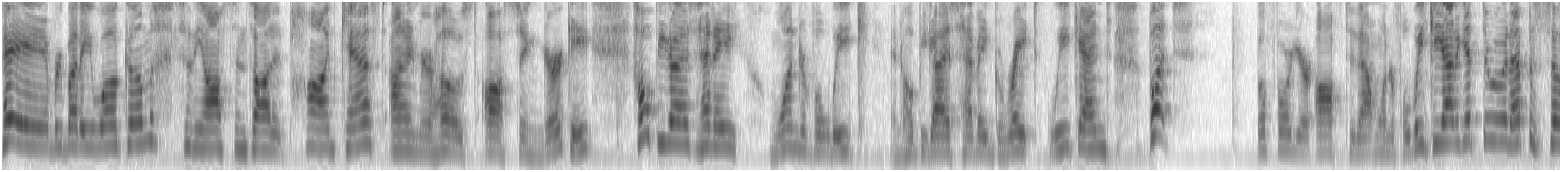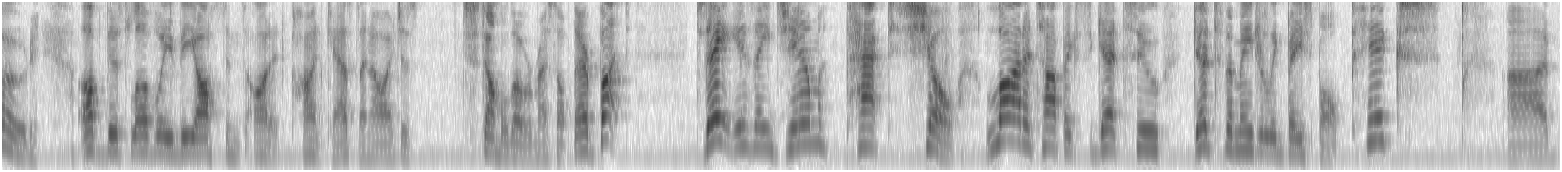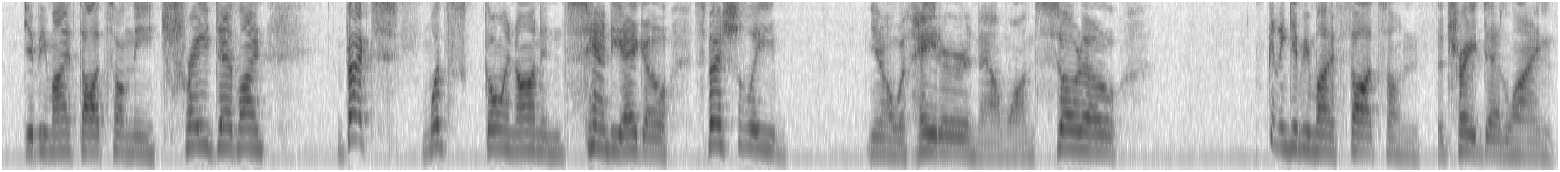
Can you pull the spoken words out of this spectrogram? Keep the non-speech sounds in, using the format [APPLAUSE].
Hey, everybody, welcome to the Austin's Audit Podcast. I'm your host, Austin Gehrke. Hope you guys had a wonderful week and hope you guys have a great weekend. But before you're off to that wonderful week, you got to get through an episode of this lovely The Austin's Audit Podcast. I know I just stumbled over myself there, but today is a jam packed show. A lot of topics to get to. Get to the Major League Baseball picks uh, give you my thoughts on the trade deadline. In fact, what's going on in [LAUGHS] San Diego, especially, you know, with Hader and now Juan Soto. I'm going to give you my thoughts on the trade deadline,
